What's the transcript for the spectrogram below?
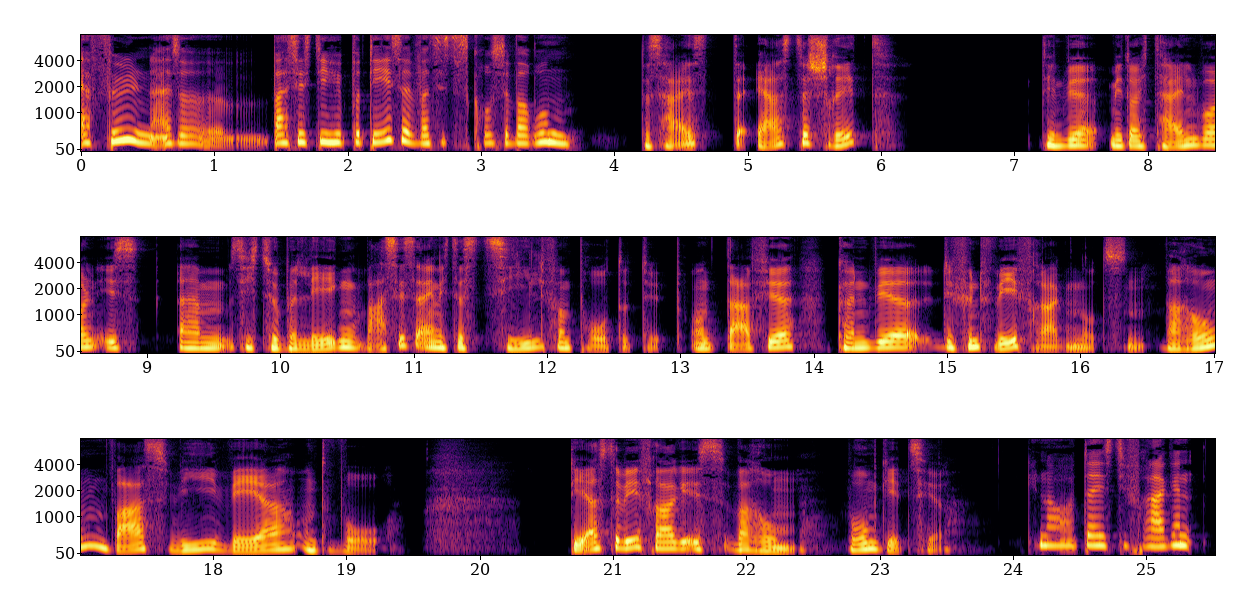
erfüllen? Also was ist die Hypothese? Was ist das große Warum? Das heißt, der erste Schritt, den wir mit euch teilen wollen, ist, ähm, sich zu überlegen, was ist eigentlich das Ziel vom Prototyp? Und dafür können wir die 5 W-Fragen nutzen. Warum, was, wie, wer und wo. Die erste W-Frage ist, warum? Worum geht's hier? Genau, da ist die Frage,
